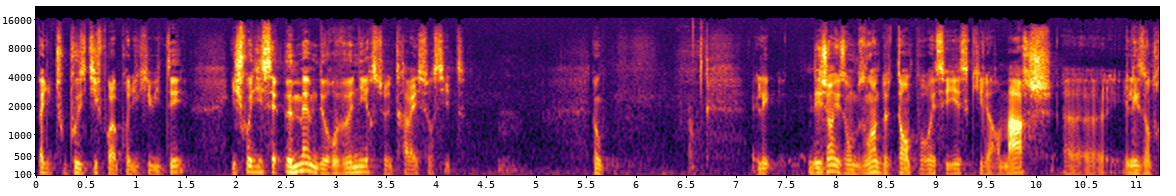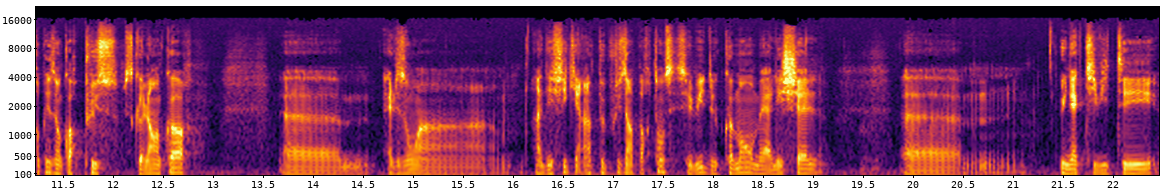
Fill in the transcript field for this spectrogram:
pas du tout positif pour la productivité, ils choisissaient eux-mêmes de revenir sur le travail sur site. Donc, les, les, gens, ils ont besoin de temps pour essayer ce qui leur marche, euh, et les entreprises encore plus, parce que là encore, euh, elles ont un, défi qui est un peu plus important, c'est celui de comment on met à l'échelle euh, une activité,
